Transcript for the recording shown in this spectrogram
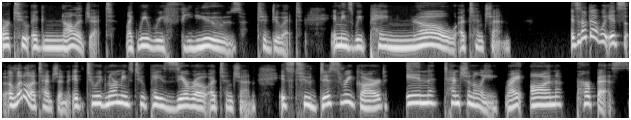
or to acknowledge it. Like we refuse to do it. It means we pay no attention. It's not that we, it's a little attention. It to ignore means to pay zero attention. It's to disregard intentionally, right? On purpose.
